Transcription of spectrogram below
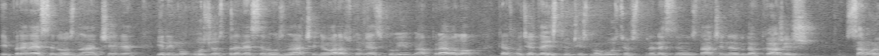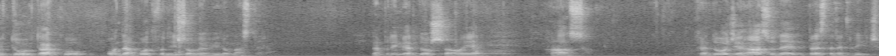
i preneseno značenje ili mogućnost prenesenog značenja, u arapskom jeziku ima pravilo kad hoćeš da istučiš mogućnost prenesenog značenja, da kažeš samo je to i tako, onda potvrdiš ovim vidom mastera. Naprimjer, došao je Haso. Kad dođe Haso, ne prestane priča.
